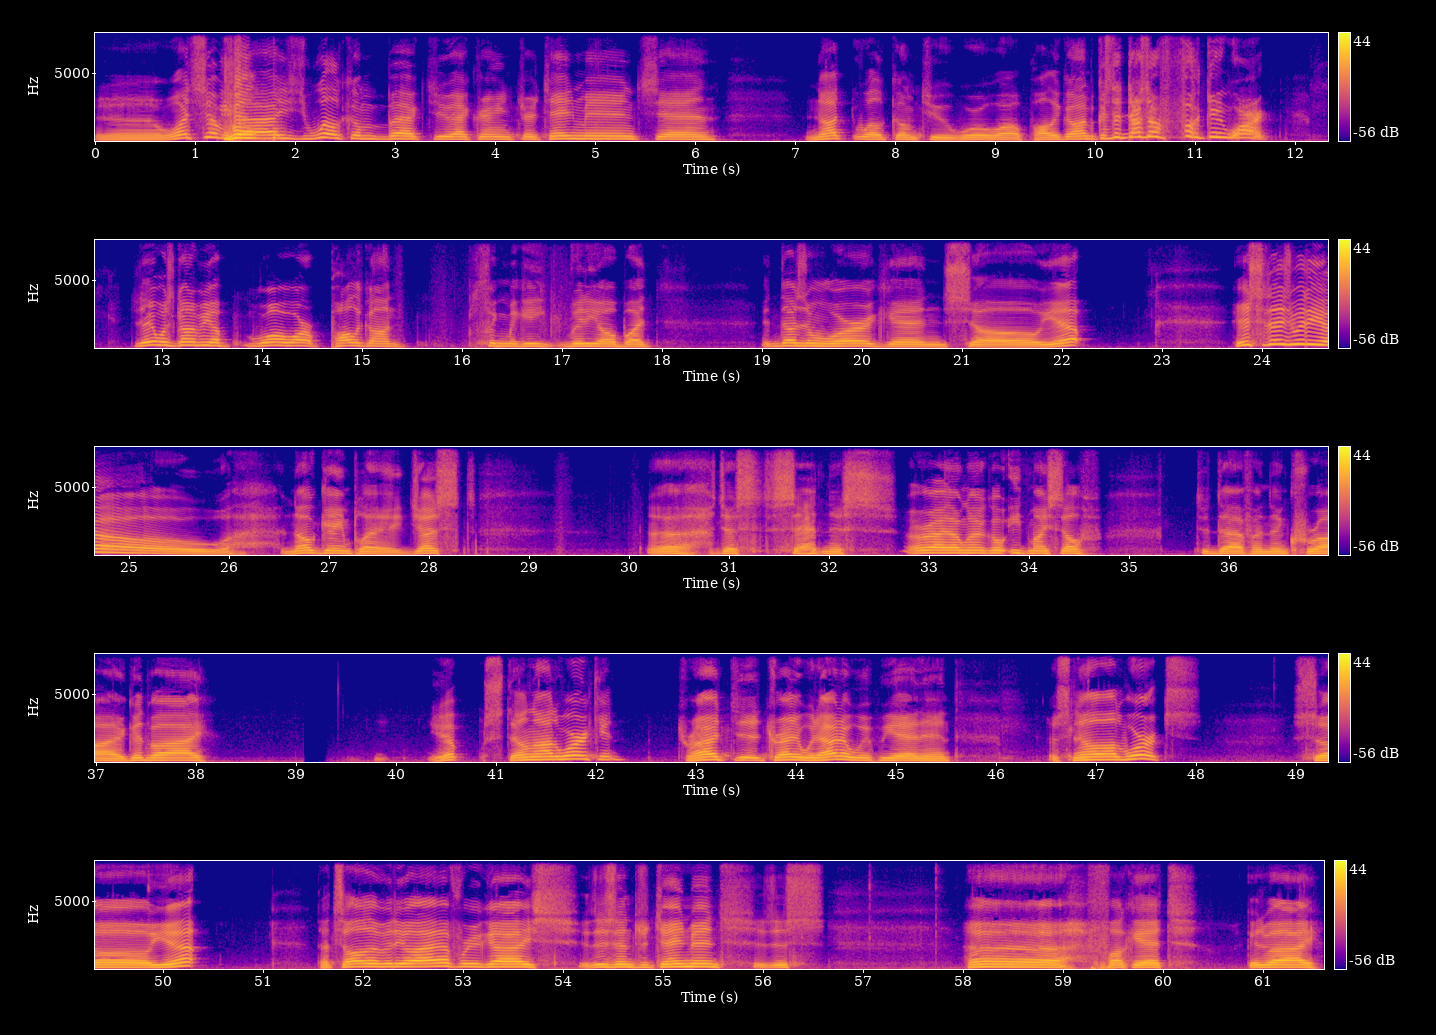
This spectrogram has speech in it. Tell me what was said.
Uh, what's up, guys? Welcome back to AKRAKT Entertainment, and not welcome to World War Polygon because it doesn't fucking work. Today was gonna be a World War Polygon thing McGee video, but it doesn't work, and so yep. Here's today's video. No gameplay, just uh, just sadness. Alright, I'm gonna go eat myself to death and then cry. Goodbye. Yep, still not working. Tried to try it without a VPN and it still not works. So yeah. That's all the video I have for you guys. It is entertainment. It is uh, fuck it. Goodbye.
